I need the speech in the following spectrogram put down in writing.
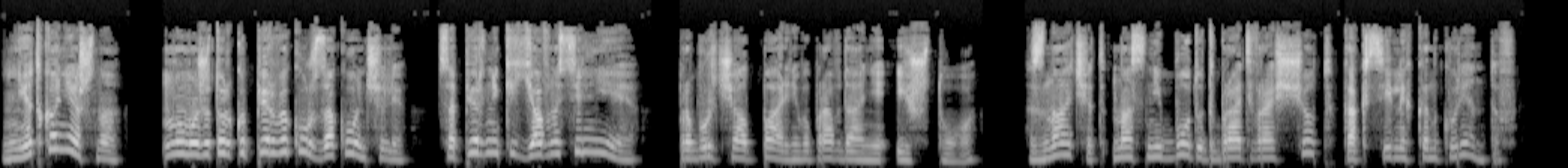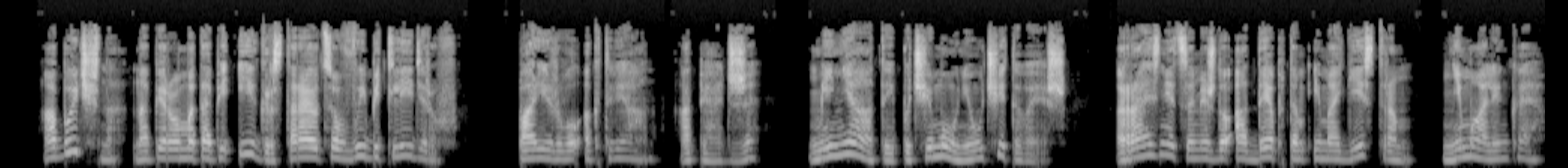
«Нет, конечно. Но мы же только первый курс закончили. Соперники явно сильнее», — пробурчал парень в оправдании. «И что? Значит, нас не будут брать в расчет, как сильных конкурентов. Обычно на первом этапе игр стараются выбить лидеров», — парировал Октавиан. «Опять же, меня ты почему не учитываешь? Разница между адептом и магистром немаленькая».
